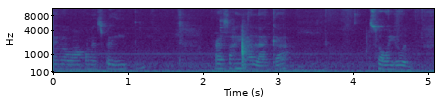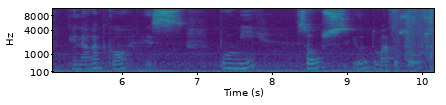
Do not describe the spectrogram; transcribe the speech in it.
gagawa ko ng spaghetti para sa aking alaga. So, yun. Kailangan ko is pumi, sauce, yun, tomato sauce.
